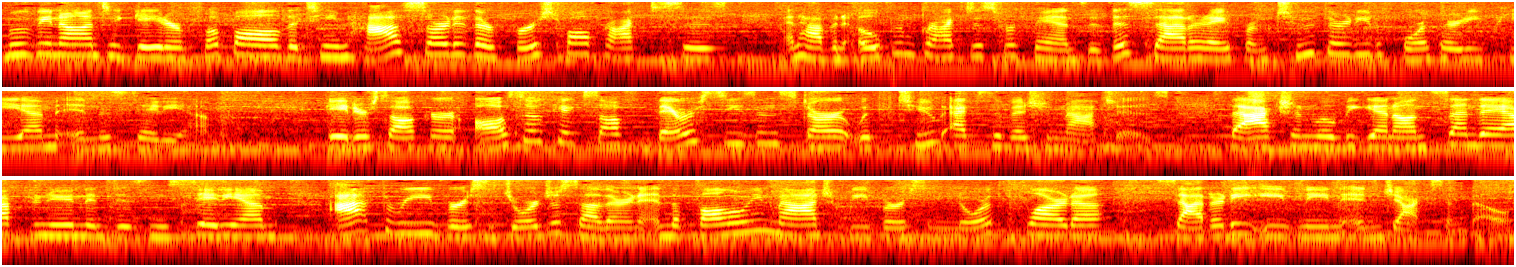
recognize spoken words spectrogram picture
Moving on to Gator football, the team has started their first fall practices and have an open practice for fans this Saturday from 2:30 to 4:30 p.m. in the stadium. Gator Soccer also kicks off their season start with two exhibition matches. The action will begin on Sunday afternoon in Disney Stadium at 3 versus Georgia Southern, and the following match will be versus North Florida Saturday evening in Jacksonville.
